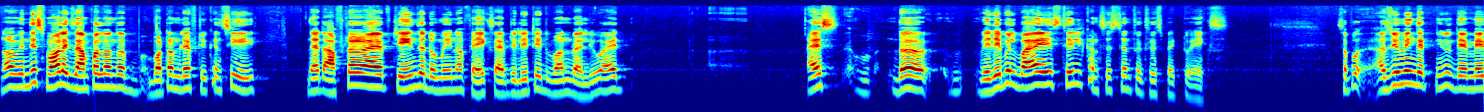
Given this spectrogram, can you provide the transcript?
Now, in this small example on the bottom left, you can see that after I have changed the domain of x, I have deleted one value, I as the variable y is still consistent with respect to x. Suppose assuming that you know there may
